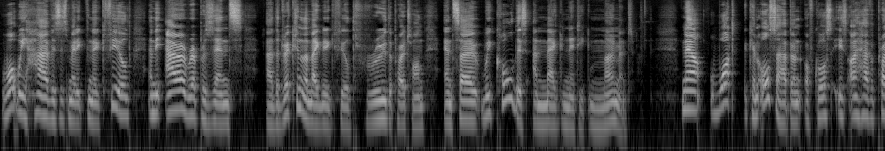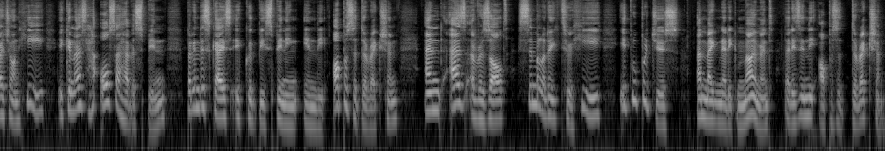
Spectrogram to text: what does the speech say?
What we have is this magnetic field, and the arrow represents uh, the direction of the magnetic field through the proton, and so we call this a magnetic moment. Now, what can also happen, of course, is I have a proton here. It can also have a spin, but in this case, it could be spinning in the opposite direction. And as a result, similarly to here, it will produce a magnetic moment that is in the opposite direction.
